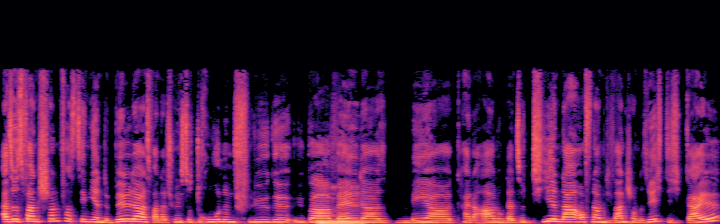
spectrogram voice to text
also es waren schon faszinierende Bilder. Es waren natürlich so Drohnenflüge über Mhm. Wälder, Meer, keine Ahnung. Dann so Tiernahaufnahmen, die waren schon richtig geil,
